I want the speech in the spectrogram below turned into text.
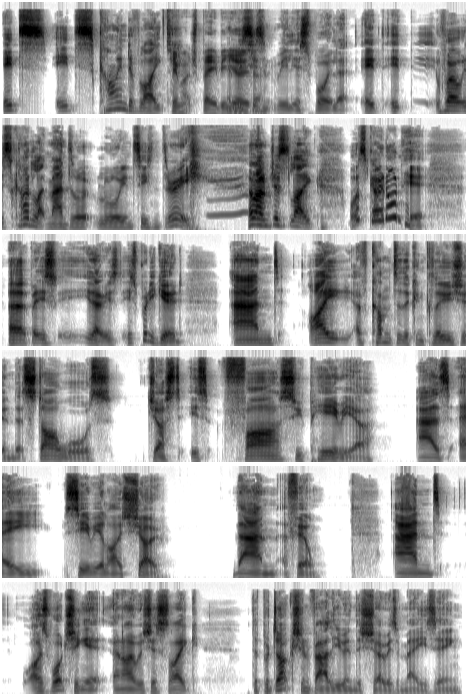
It's it's kind of like Too much Baby and this isn't really a spoiler. It it well, it's kind of like Mandalorian season three, and I'm just like, what's going on here? Uh, but it's you know it's it's pretty good, and I have come to the conclusion that Star Wars just is far superior as a serialized show than a film, and I was watching it and I was just like, the production value in this show is amazing.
